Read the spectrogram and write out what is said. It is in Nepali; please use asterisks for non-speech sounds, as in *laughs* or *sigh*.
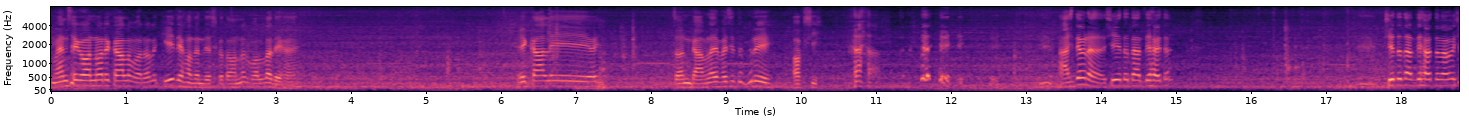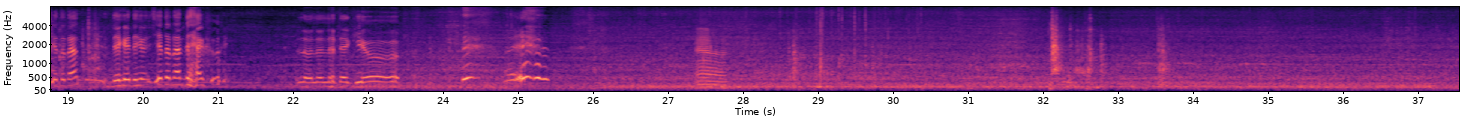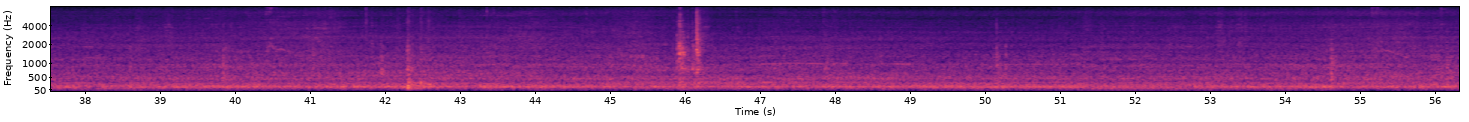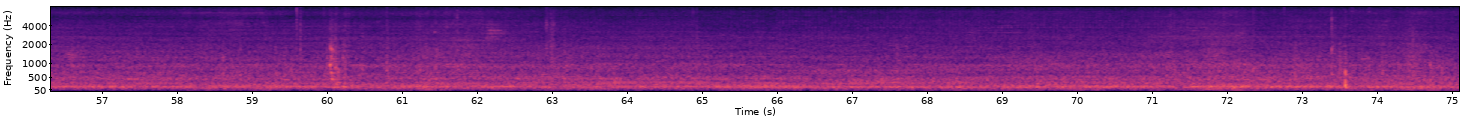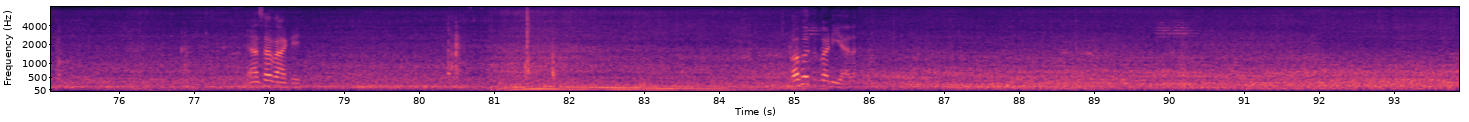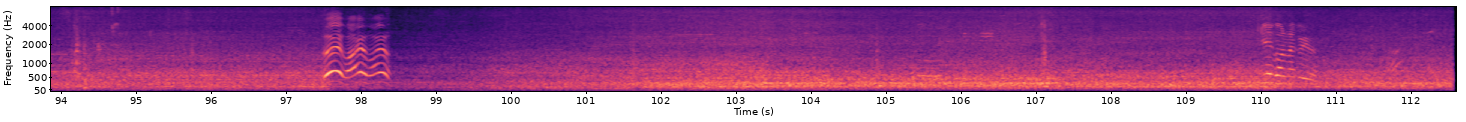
मान्छेको अनुहारै कालो भएर होला केही देखाउँदैन त्यसको त अनुहार बल्ल देखाए ए काले ओइ झन् घाम लगाएपछि त पुरै अप्सी हाँसिदेऊ न सेतो दाँत देखायो त। सेतो दाँत देखाऊ त बाबु सेतो दाँत। देख्यो देख्यो सेतो दाँत देखाएको। लो लो लो देखियो। *laughs* यहाँ सब वहाँ बहुत बढ़िया लगता के गर्न गयो।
